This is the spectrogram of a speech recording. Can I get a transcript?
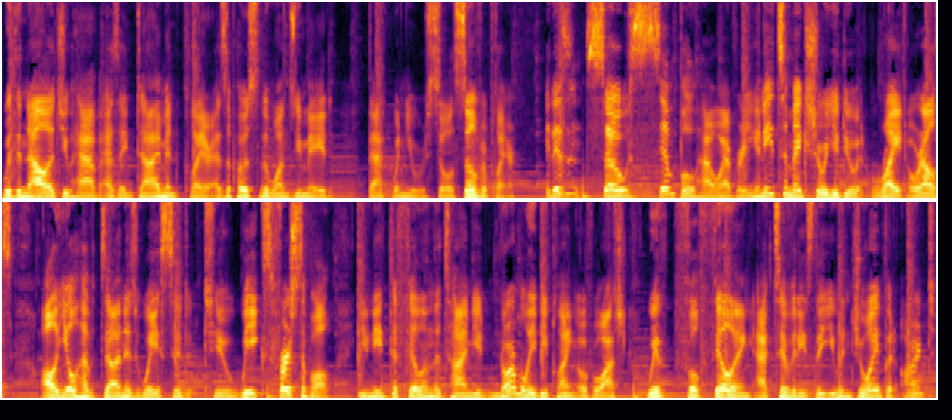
with the knowledge you have as a diamond player, as opposed to the ones you made back when you were still a silver player. It isn't so simple, however. You need to make sure you do it right, or else all you'll have done is wasted two weeks. First of all, you need to fill in the time you'd normally be playing Overwatch with fulfilling activities that you enjoy but aren't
